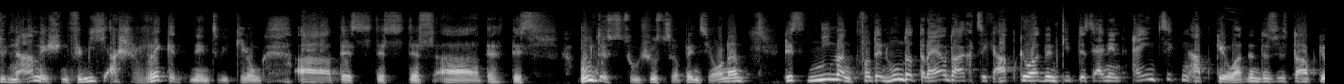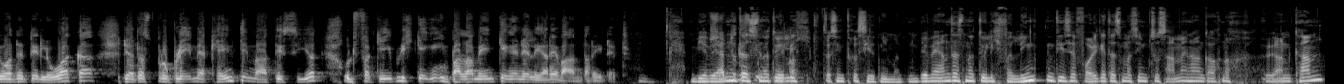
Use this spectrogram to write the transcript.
dynamischen, für mich erschreckenden Entwicklung äh, des, des, des, äh, des, des Bundeszuschuss zur Pensionen, das niemand von den 183 Abgeordneten gibt es einen einzigen Abgeordneten, das ist der Abgeordnete Lorca, der das Problem erkennt, thematisiert und vergeblich gegen, im Parlament gegen eine leere Wand redet. Wir werden das, das natürlich, niemand. das interessiert niemanden. Wir werden das natürlich verlinken, diese Folge, dass man es im Zusammenhang auch noch hören kann.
